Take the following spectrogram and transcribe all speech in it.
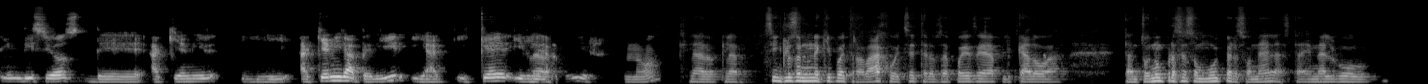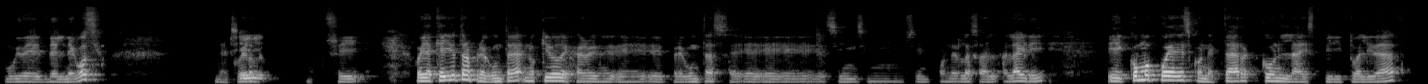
indicios de a quién ir y a quién ir a pedir y, a, y qué irle a pedir, ¿no? Claro, claro. Sí, incluso en un equipo de trabajo, etcétera. O sea, puede ser aplicado a tanto en un proceso muy personal hasta en algo muy del negocio. De acuerdo. Sí. Oye, aquí hay otra pregunta. No quiero dejar eh, eh, preguntas eh, sin, ponerlas al, aire. ¿Cómo puedes conectar con la espiritualidad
